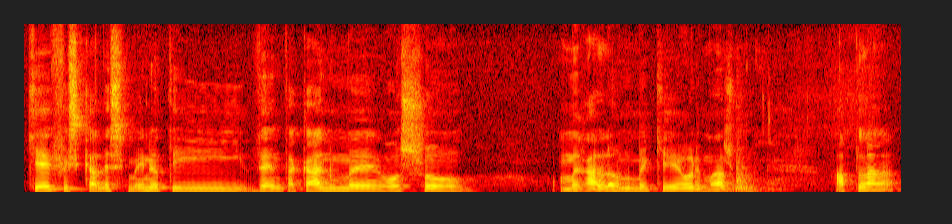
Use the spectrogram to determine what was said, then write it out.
Και φυσικά δεν σημαίνει ότι δεν τα κάνουμε όσο μεγαλώνουμε και οριμάζουμε. Απλά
